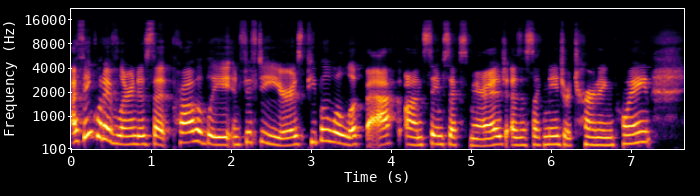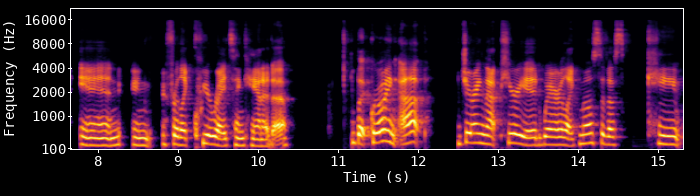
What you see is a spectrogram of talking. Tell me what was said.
I think what I've learned is that probably in 50 years, people will look back on same-sex marriage as this like major turning point in in for like queer rights in Canada. But growing up during that period where like most of us came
